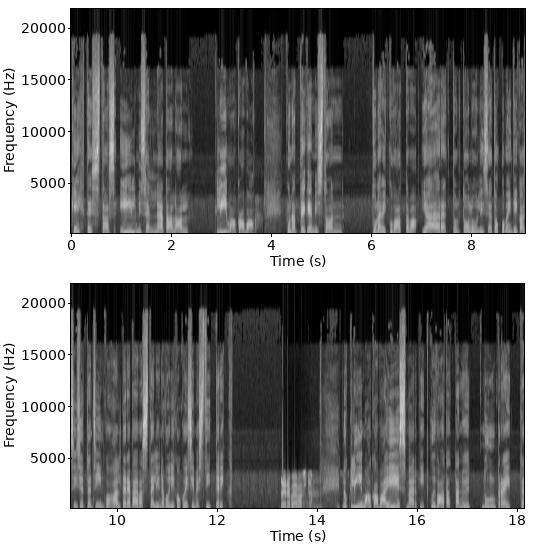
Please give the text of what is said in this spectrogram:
kehtestas eelmisel nädalal kliimakava, kuna tegemist on tulevikku vaatava ja ääretult olulise dokumendiga, siis ütlen siinkohal tere päevast, Tallinna volikogu esimees Tiit Terik. tere päevast. no kliimakava eesmärgid, kui vaadata nüüd numbreid,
